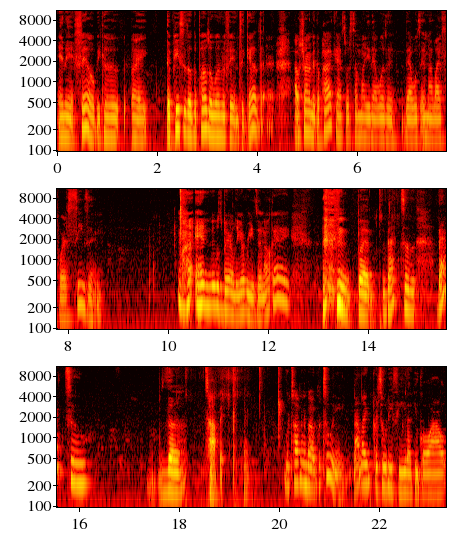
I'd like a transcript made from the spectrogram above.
and it failed because like the pieces of the puzzle wasn't fitting together. I was trying to make a podcast with somebody that wasn't that was in my life for a season. and it was barely a reason, okay? but back to back to the topic. We're talking about gratuity. Not like gratuity fee, like you go out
